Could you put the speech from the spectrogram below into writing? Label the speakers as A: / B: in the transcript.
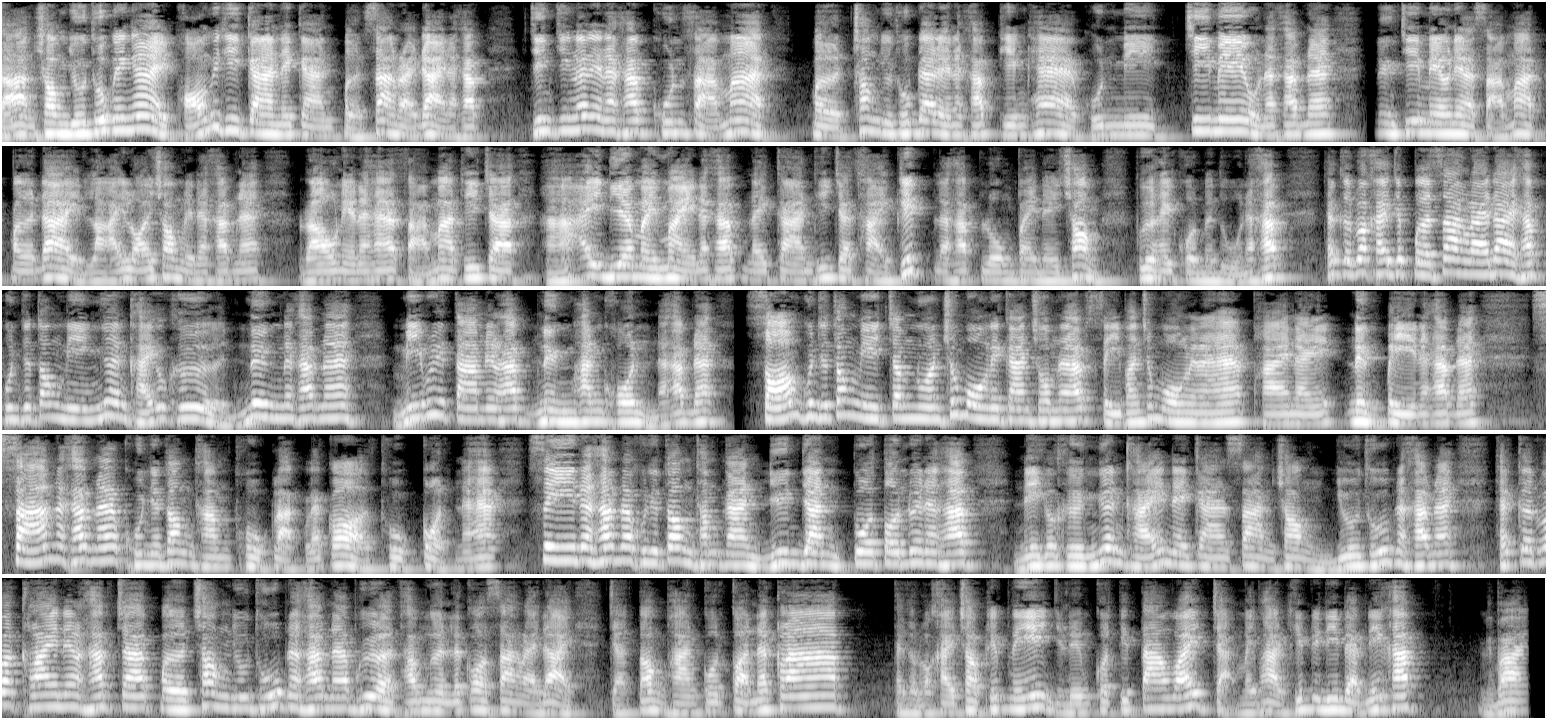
A: สร้างช่อง YouTube ง่ายๆ พร้อมวิธีการในการเปิดสร้างรายได้นะครับ จริงๆ แล้วเนี่ยนะครับ คุณสามารถเปิดช่อง YouTube ได้เลยนะครับ เพียงแค่คุณมี Gmail นะครับนะ หนึ่ง Gmail เนี่ยสามารถเปิดได้หลายร้อยช่องเลยนะครับนะเราเนี่ยนะฮะสามารถที่จะหาไอเดียใหม่ๆนะครับในการที่จะถ่ายคลิปนะครับลงไปในช่องเพื่อให้คนมาดูนะครับถ้าเกิดว่าใครจะเปิดสร้างรายได้ครับ คุณจะต้องมีเงื่อนไขก็คือ1นะครับนะมีผู้ติดตามเนี่ยนะครับ1,000 คนนะครับนะสองคุณจะต้องมีจำนวนชั่วโมงในการชมนะครับ4,000 ชั่วโมงเลยนะฮะภายใน 1 ปีนะครับนะ สามนะครับนะคุณจะต้องทำถูกหลักแล้วก็ถูกกฎนะฮะสี่นะครับนะคุณจะต้องทำการยืนยันตัวตนด้วยนะครับ นี่ก็คือเงื่อนไขในการสร้างช่อง YouTube นะครับนะถ้าเกิดว่าใครเนี่ยนะครับจะเปิดช่อง YouTube นะครับนะเพื่อทำเงินแล้วก็สร้างรายได้ จะต้องผ่านกฎก่อนนะครับถ้าเกิดว่าใครชอบคลิปนี้อย่าลืมกดติดตามไว้จะไม่พลาดคลิปดีๆแบบนี้ครับบ๊ายบาย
